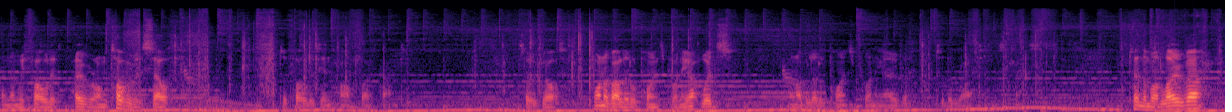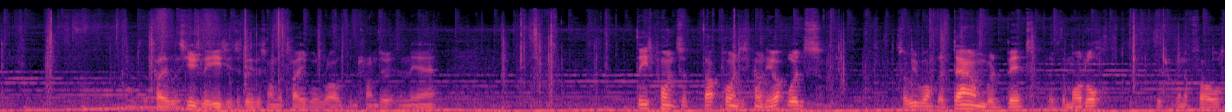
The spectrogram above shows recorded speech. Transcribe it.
And then we fold it over on top of itself to fold it in half like that. So we've got one of our little points pointing upwards, one of the little points pointing over to the right Turn the model over table. It's usually easier to do this on the table rather than try and do it in the air. These points, that point is pointing upwards, so we want the downward bit of the model, which we're going to fold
